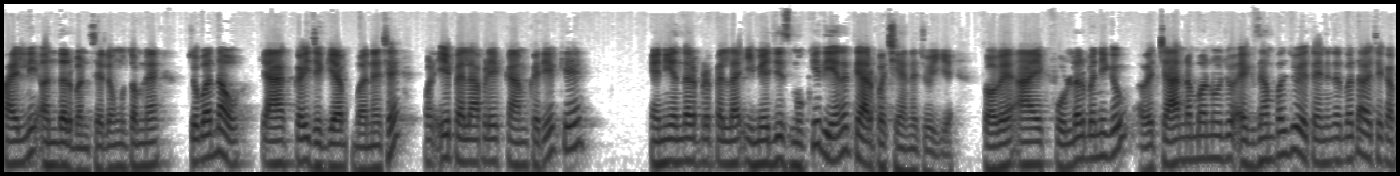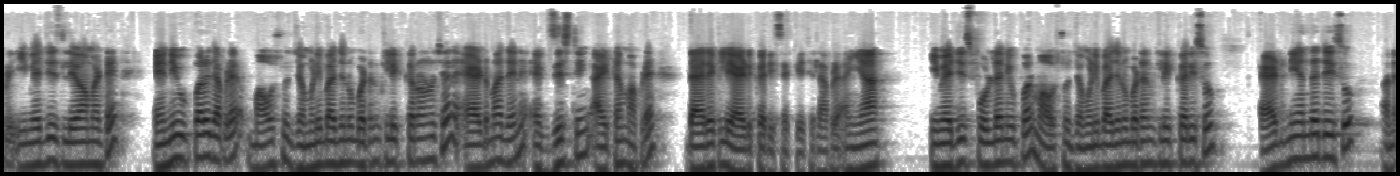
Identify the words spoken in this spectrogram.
ફાઇલની અંદર બનશે. એટલે હું તમને જો બતાવું કે આ કઈ જગ્યા બને છે, પણ એ પહેલાં આપણે એક કામ કરીએ કે એની અંદર આપણે પહેલાં ઇમેજીસ મૂકી દઈએ અને ત્યાર પછી એને જોઈએ. તો હવે આ એક ફોલ્ડર બની ગયું. હવે ચાર નંબરનું જો એક્ઝામ્પલ જોઈએ તો એની અંદર બતાવે છે કે આપણે ઇમેજીસ લેવા માટે એની ઉપર જ આપણે માઉસનું જમણી બાજુનું બટન ક્લિક કરવાનું છે ને એડમાં જઈને એક્ઝિસ્ટિંગ આઇટમ આપણે ડાયરેક્ટલી એડ કરી શકીએ છીએ. એટલે આપણે અહીંયા ઇમેજીસ ફોલ્ડરની ઉપર માઉસનું જમણી બાજુનું બટન ક્લિક કરીશું એડની અંદર જઈશું અને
